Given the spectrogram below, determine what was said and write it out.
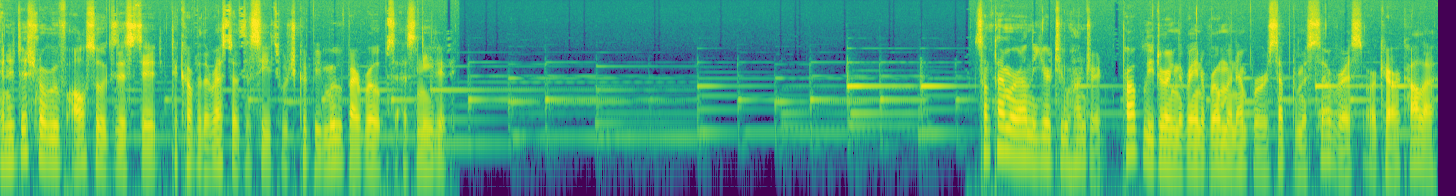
An additional roof also existed to cover the rest of the seats which could be moved by ropes as needed. Sometime around the year 200, probably during the reign of Roman Emperor Septimus Severus or Caracalla,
